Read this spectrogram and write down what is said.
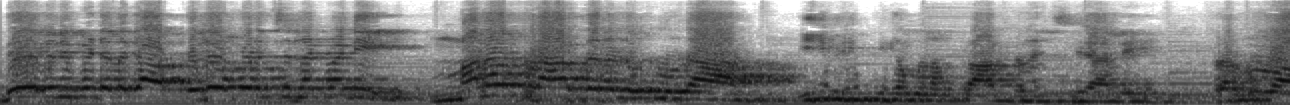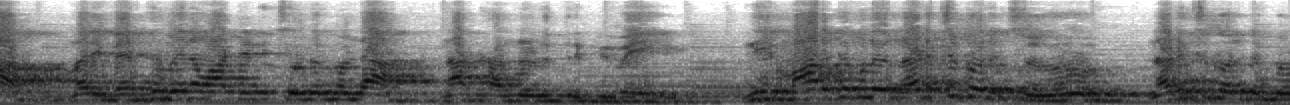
దేవుని బిడ్డలుగా పిలువబడుతున్నటువంటి మన ప్రార్థనలు కూడా ఈ రీతిగా మనం ప్రార్థన చేయాలి. ప్రభువా మరి వ్యర్థమైన వాటిని చూడకుండా నా కన్నులు త్రిప్పివేయి. నీ మార్గములో నడుచుకొనుచు నడుచుకొనుటకు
